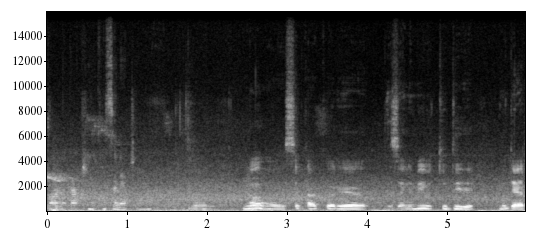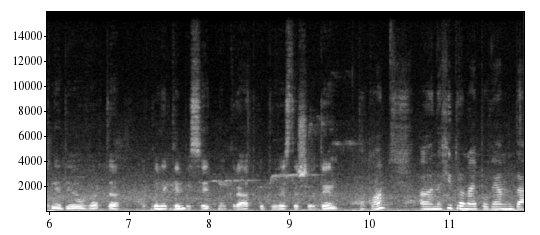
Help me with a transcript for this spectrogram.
to nekakšno presenečenje. No, vsekakor je zanimiv tudi moderni del vrta. Lahko nekaj besed na kratko poveste še o tem? Tako. Na hitro naj povem, da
